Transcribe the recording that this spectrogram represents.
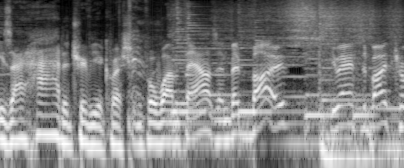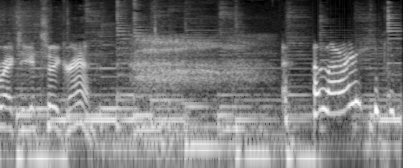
is a harder trivia question for 1,000. But both, you answer both correct, you get two grand. Hello.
